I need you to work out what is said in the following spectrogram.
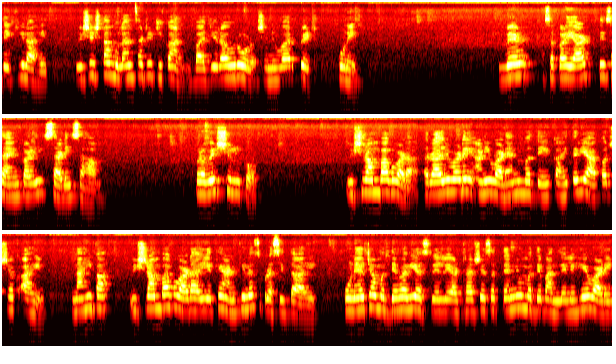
देखील आहेत. विशेषतः मुलांसाठी ठिकाण बाजीराव रोड शनिवार पेठ पुणे. वेळ सकाळी आठ ते सायंकाळी साडेसहा. प्रवेश शुल्क. विश्रामबाग वाडा राजवाडे आणि वाड्यांमध्ये काहीतरी आकर्षक आहे. नाही का? विश्रामबाग वाडा येथे आणखीनच प्रसिद्ध आहे. पुण्याच्या मध्यभागी असलेले अठराशे सत्त्याण्णवमध्ये बांधलेले हे वाडे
